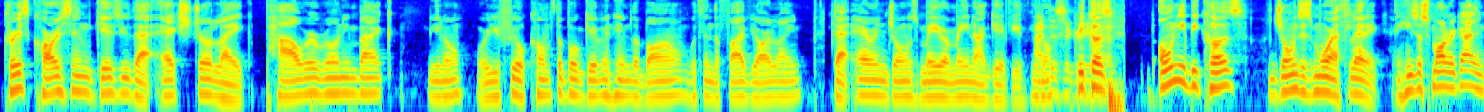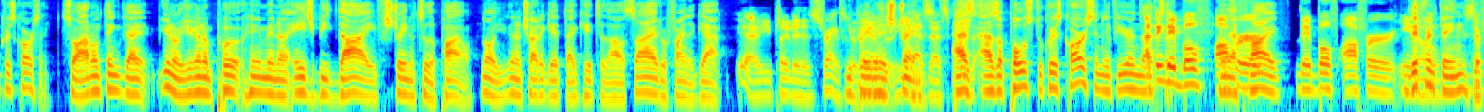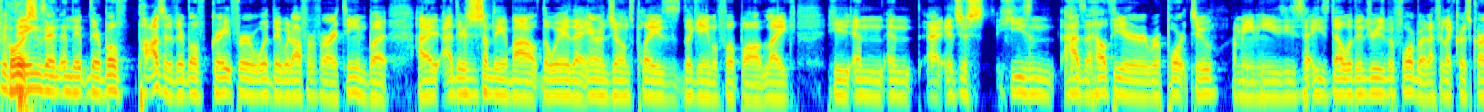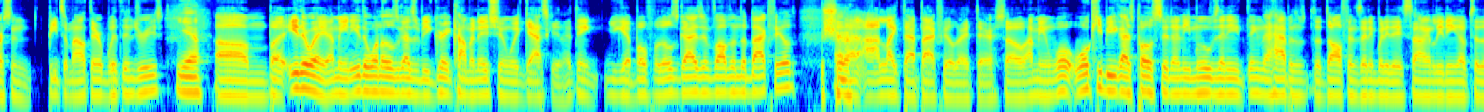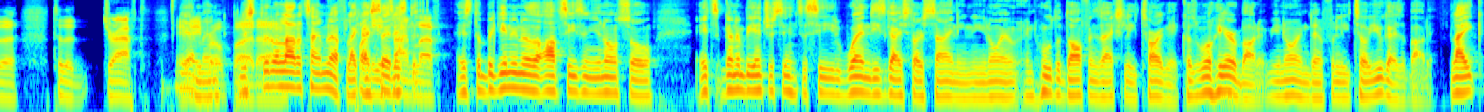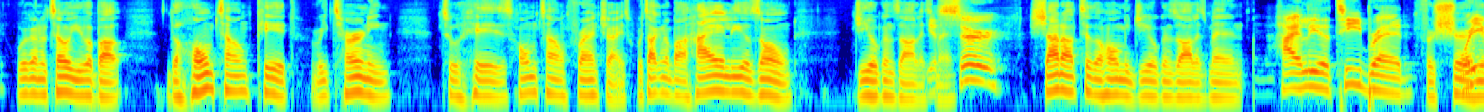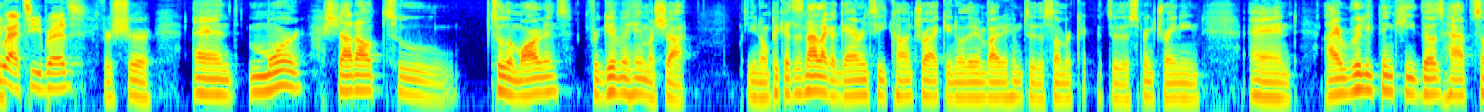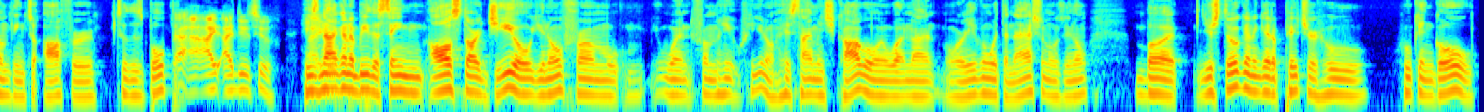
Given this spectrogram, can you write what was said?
Chris Carson gives you that extra like power running back, you know, where you feel comfortable giving him the ball within the five yard line that Aaron Jones may or may not give you. you I know? disagree, because man. only because Jones is more athletic and he's a smaller guy than Chris Carson. So I don't think that, you know, you're going to put him in a HB dive straight into the pile. No, you're going to try to get that kid to the outside or find a gap. Yeah, you played to his strengths. You play to his strengths. As as opposed to Chris Carson, if you're in that I think they both offer five. they both offer you Different know, things, different things, and, and they, they're both positive. They're both great for what they would offer for our team. But I, I there's just something about the way that Aaron Jones plays the game of football. Like he and and uh, it's just he's in, has a healthier report too. I mean he, he's he's dealt with injuries before, but I feel like Chris Carson beats him out there with injuries. Yeah. Um, but either way, I mean, either one of those guys would be a great combination with Gaskin. I think you get both of those guys involved in the backfield. For sure. I, I like that backfield right there. So I mean, we'll we'll keep you guys posted. Any moves, anything that happens with the Dolphins, anybody they sign leading up to the to the draft in Yeah, April. man. But, There's still uh, a lot of time left. Like I said, it's the, left. it's the beginning of the off season, you know, so it's gonna be interesting to see when these guys start signing, you know, and, and who the Dolphins actually target, because we'll hear about it, you know, and definitely tell you guys about it. Like we're gonna tell you about the hometown kid returning to his hometown franchise. We're talking about Hialeah's own Gio Gonzalez, Yes, man. sir. Shout out to the homie Gio Gonzalez, man, Hialeah T bread. for sure. Where you at, T breads? for sure. And more shout out to to the Marlins for giving him a shot. You know, because it's not like a guaranteed contract. You know, they invited him to the summer to the spring training, and I really think he does have something to offer to this bullpen. I, I I do too. He's not gonna be the same All Star Gio, you know, from when from he, you know his time in Chicago and whatnot, or even with the Nationals, you know. But you're still gonna get a pitcher who who can go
